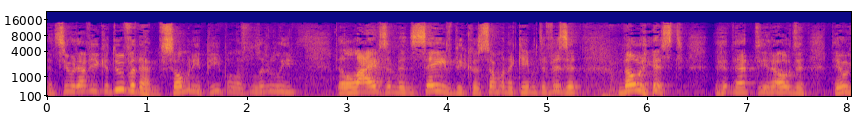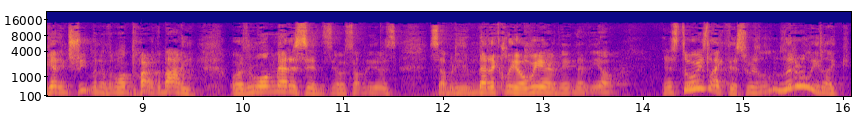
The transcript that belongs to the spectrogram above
and see whatever you can do for them. So many people have literally their lives have been saved because someone that came to visit noticed that you know they were getting treatment on the wrong part of the body or the wrong medicines. You know, somebody was somebody medically aware. And they, you know, there's stories like this where literally like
